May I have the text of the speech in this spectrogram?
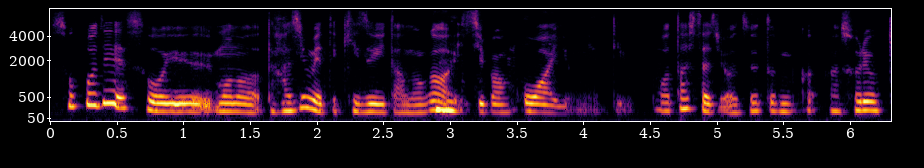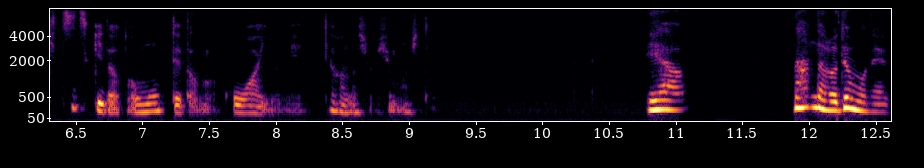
そこでそういうものだって初めて気づいたのがうん一番怖いよねっていう、私たちはずっとむかそれをキツツキだと思ってたのが怖いよねって話をしました。いや、なんだろう、でもね、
